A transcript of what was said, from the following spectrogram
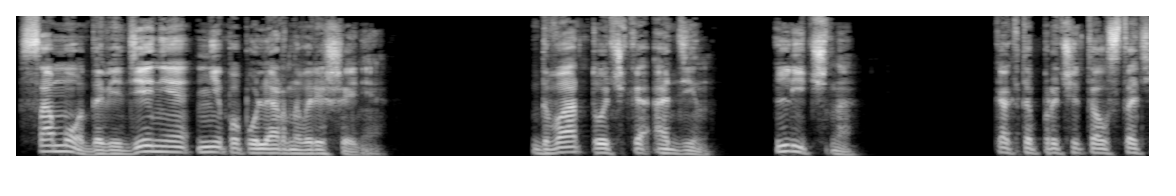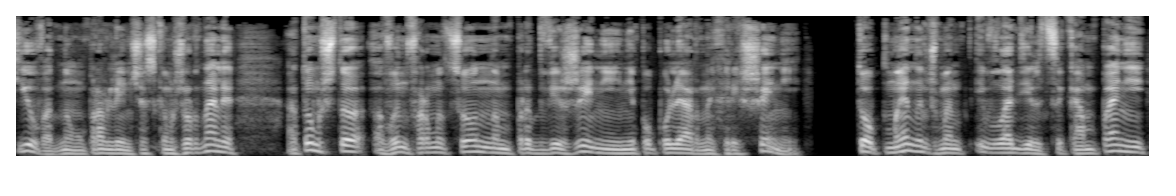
Само доведение непопулярного решения. 2.1 лично. Как-то прочитал статью в одном управленческом журнале о том, что в информационном продвижении непопулярных решений Топ-менеджмент и владельцы компаний,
